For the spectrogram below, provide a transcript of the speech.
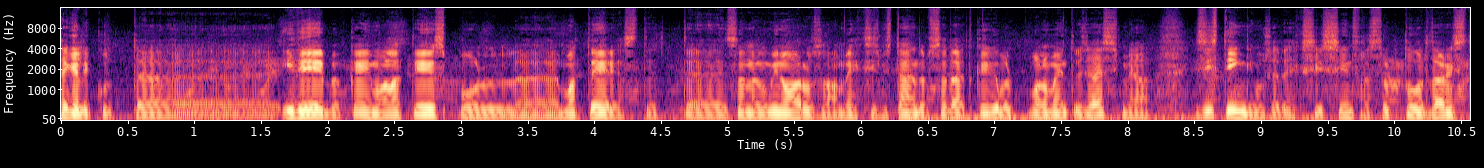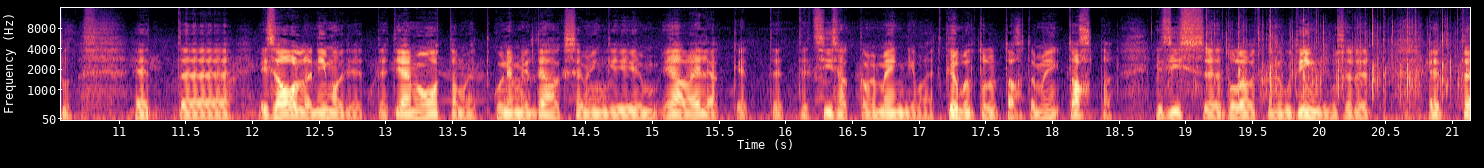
tegelikult äh, idee peab käima alati eespool äh, mateeriast, et äh, see on nagu minu arusaam, ehk siis mis tähendab seda, et kõigepealt peab olema entusiasm ja, ja siis tingimused, ehk siis infrastruktuur, taristu. et äh, ei saa olla niimoodi, et, et jääme ootama, et kuni meil tehakse mingi hea väljak, et, et, et siis hakkame mängima, et kõigepealt tuleb tahta tahta ja siis tulevad ka nagu tingimused, et, et,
